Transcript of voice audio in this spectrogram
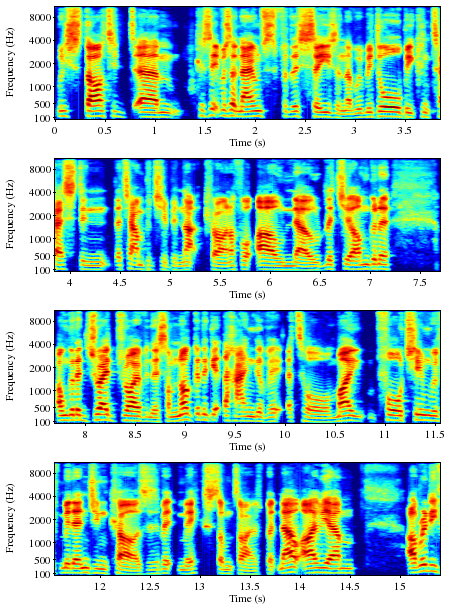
we started, because um, it was announced for this season that we would all be contesting the championship in that car, and I thought, oh no, literally, I'm gonna, I'm gonna dread driving this. I'm not gonna get the hang of it at all. My fortune with mid-engine cars is a bit mixed sometimes, but now I um, I really,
